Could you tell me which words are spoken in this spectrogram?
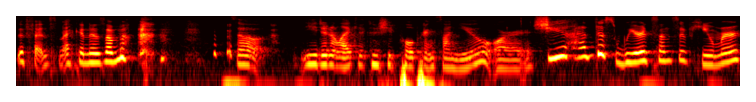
defense mechanism. so you didn't like her because she'd pull pranks on you, or she had this weird sense of humor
